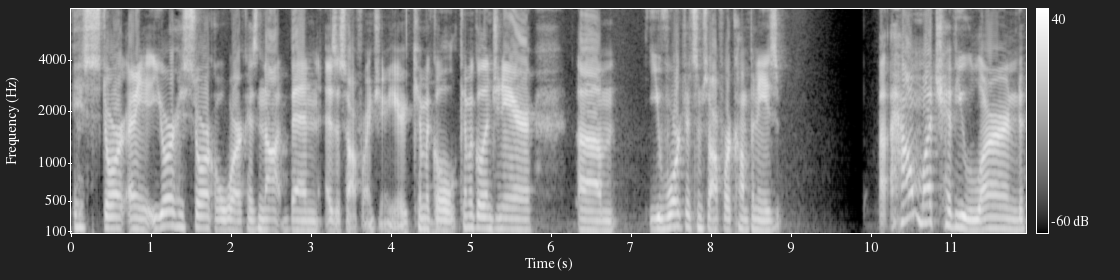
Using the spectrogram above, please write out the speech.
historic. I mean, your historical work has not been as a software engineer. You're a chemical chemical engineer. Um, you've worked at some software companies. Uh, how much have you learned?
